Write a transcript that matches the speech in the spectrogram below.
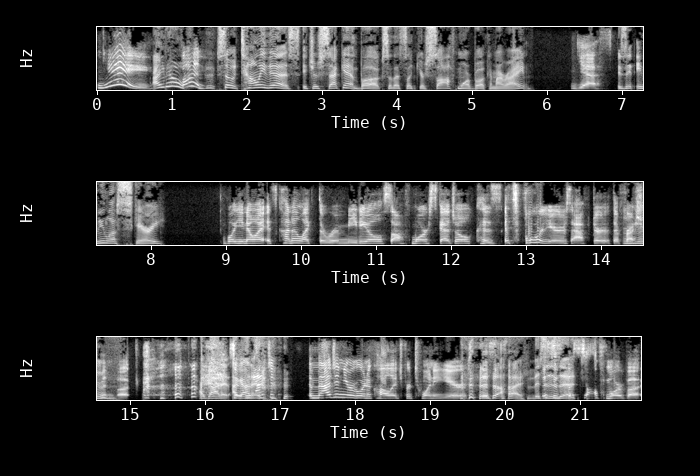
Yay. I know. Fun. So tell me this: it's your second book, so that's like your sophomore book. Am I right? Yes. Is it any less scary? Well, you know what? It's kind of like the remedial sophomore schedule because it's four years after the mm-hmm. freshman book. I got it. So I got imagine, it. imagine you were going to college for 20 years. This, this, this is is the it. sophomore book.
